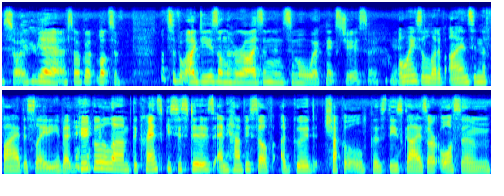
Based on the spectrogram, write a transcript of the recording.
So yeah, so I've got lots of lots of ideas on the horizon and some more work next year. So yeah. Always a lot of irons in the fire, this lady. But Google um, the Kransky sisters and have yourself a good chuckle because these guys are awesome.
